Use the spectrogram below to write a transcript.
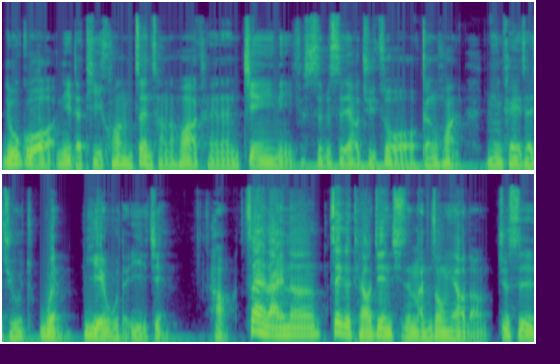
如果你的体况正常的话，可能建议你是不是要去做更换，您可以再去问业务的意见。好，再来呢，这个条件其实蛮重要的，就是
